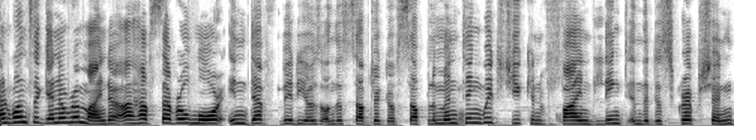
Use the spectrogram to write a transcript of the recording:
And once again, a reminder, I have several more in-depth videos on the subject of supplementing, which you can find linked in the description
